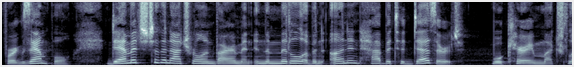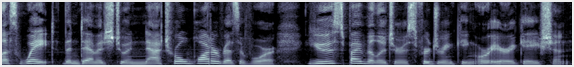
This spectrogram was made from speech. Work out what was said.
For example, damage to the natural environment in the middle of an uninhabited desert will carry much less weight than damage to a natural water reservoir used by villagers for drinking or irrigation.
